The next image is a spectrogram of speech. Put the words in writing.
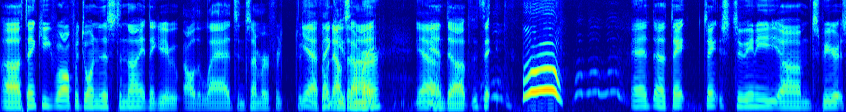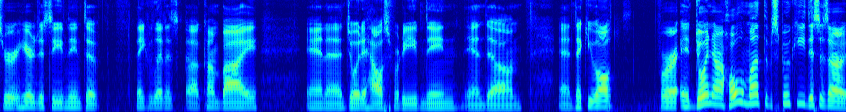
Uh, thank you all for joining us tonight. Thank you all the lads and Summer for, for yeah. Thank out you, tonight. Summer. Yeah. And uh, th- woo! And uh, th- thanks to any um, spirits who are here this evening. To thank you for letting us uh, come by and uh, enjoy the house for the evening. And um, and thank you all for enjoying our whole month of spooky. This is our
